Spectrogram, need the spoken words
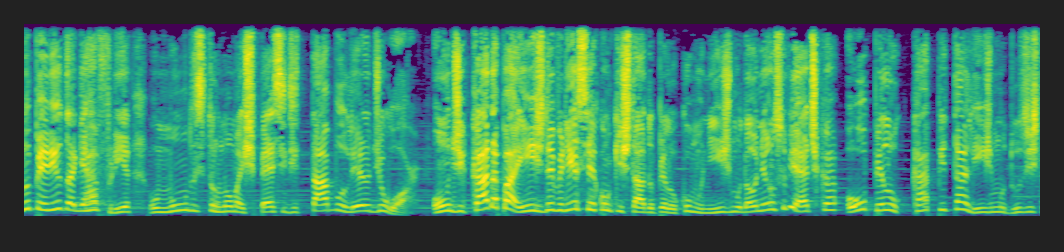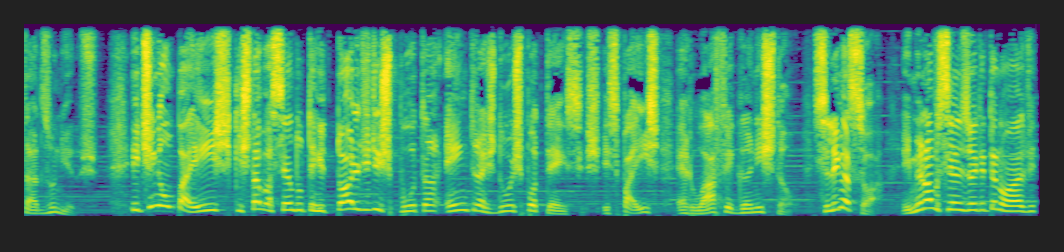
no período da Guerra Fria, o mundo se tornou uma espécie de tabuleiro de war, onde cada país deveria ser conquistado pelo comunismo da União Soviética ou pelo capitalismo dos Estados Unidos. E tinha um país que estava sendo o território de disputa entre as duas potências. Esse país era o Afeganistão. Se liga só, Em 1989,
